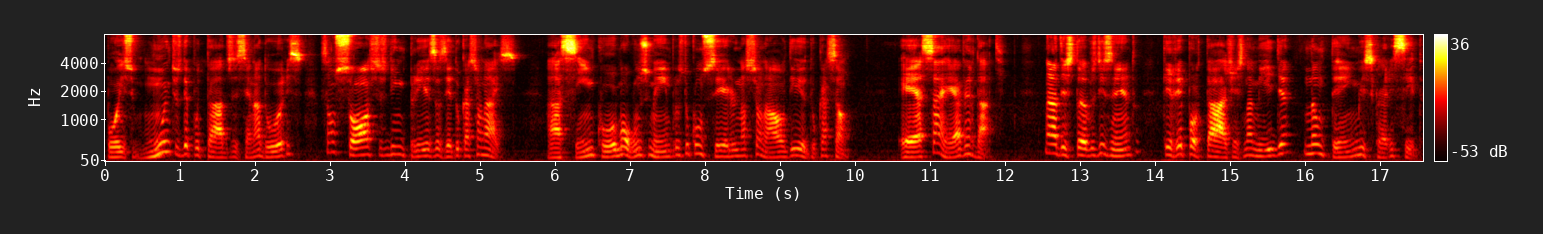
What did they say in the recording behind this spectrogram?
pois muitos deputados e senadores são sócios de empresas educacionais, assim como alguns membros do Conselho Nacional de Educação. Essa é a verdade. Nada estamos dizendo que reportagens na mídia não tenham esclarecido.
